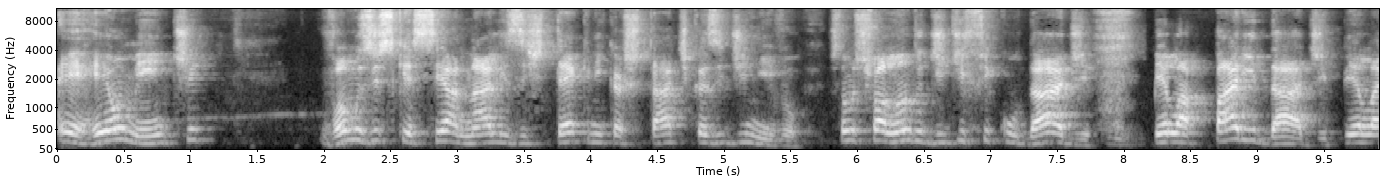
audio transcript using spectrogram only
é realmente vamos esquecer análises técnicas, táticas e de nível. Estamos falando de dificuldade pela paridade, pela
